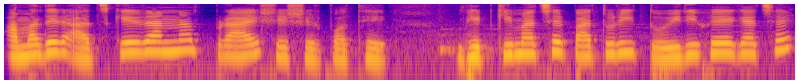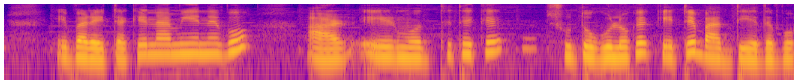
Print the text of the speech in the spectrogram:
আমাদের আজকের রান্না প্রায় শেষের পথে। ভেটকি মাছের পাতুরি তৈরি হয়ে গেছে। এবার এটাকে নামিয়ে নেব। আর এর মধ্যে থেকে সুতোগুলোকে কেটে বাদ দিয়ে দেব।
